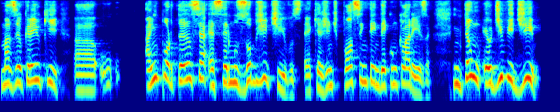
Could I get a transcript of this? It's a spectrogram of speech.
mas eu creio que uh, a importância é sermos objetivos, é que a gente possa entender com clareza. Então, eu dividi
